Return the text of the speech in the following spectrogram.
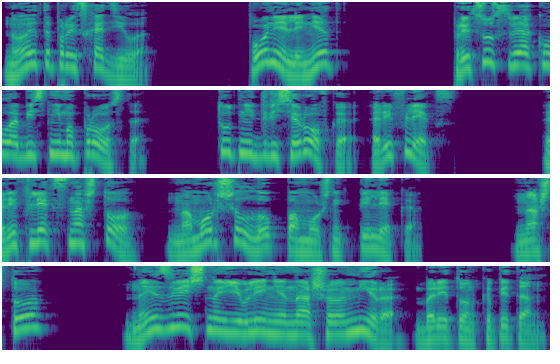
Но это происходило. Поняли, нет? Присутствие акул объяснимо просто. Тут не дрессировка, рефлекс. Рефлекс на что? Наморщил лоб помощник Пелека. На что? На извечное явление нашего мира, баритон-капитан.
